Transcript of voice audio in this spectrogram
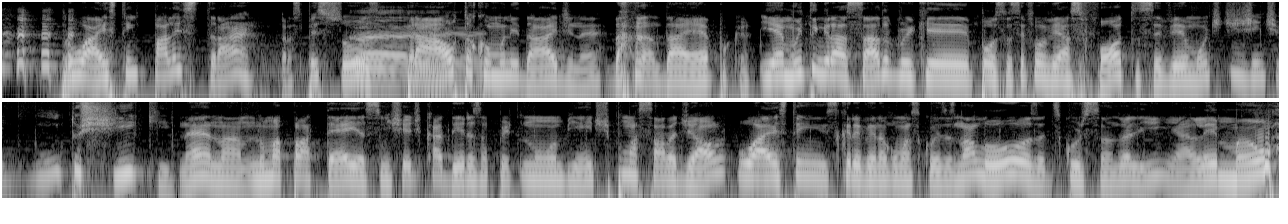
pro Einstein palestrar pras pessoas, Ai, pra ai, alta ai. comunidade, né? Da, da época. E é muito engraçado porque, pô, se você for ver as fotos, você vê um monte de gente muito chique, né? Na, numa plateia, assim, cheia de cadeiras, apertando num ambiente, tipo uma sala de aula. O Einstein escrevendo algumas coisas na lousa, discursando ali em alemão.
